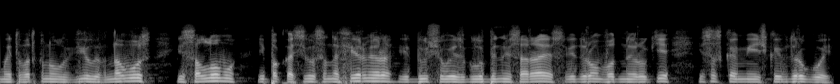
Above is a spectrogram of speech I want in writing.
Мэтт воткнул вилы в навоз и солому и покосился на фермера, идущего из глубины сарая с ведром в одной руке и со скамеечкой в другой.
